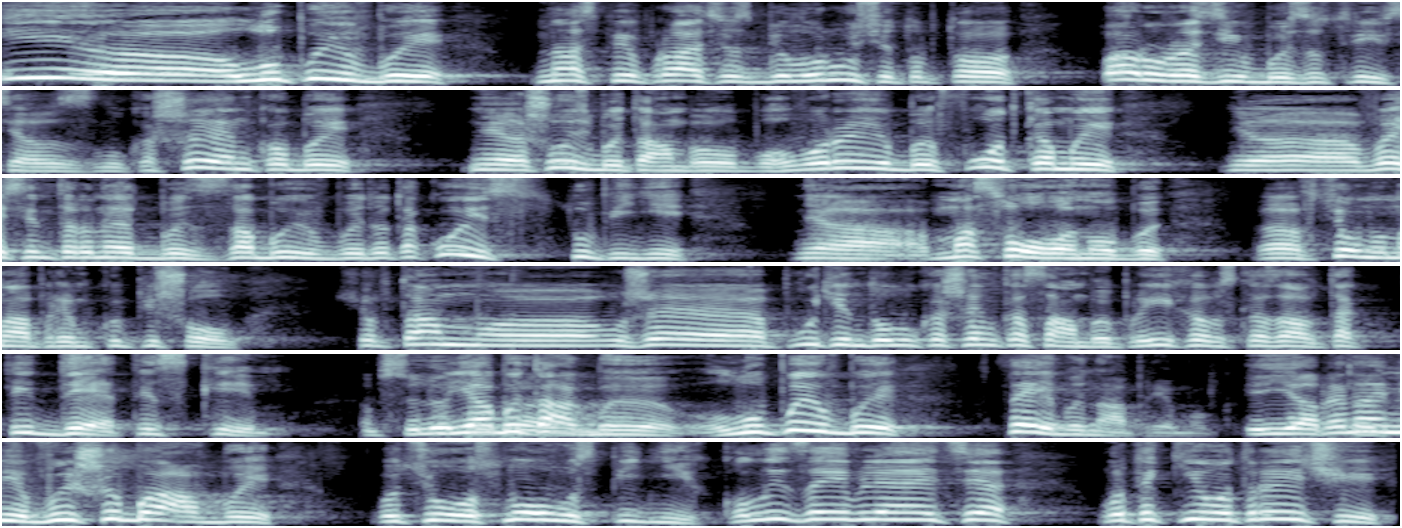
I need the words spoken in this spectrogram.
І е, лупив би на співпрацю з Білорусі, тобто пару разів би зустрівся з Лукашенко, би, е, щось би там би обговорив би, фотками весь інтернет би забив би до такої ступені е, масовано би е, в цьому напрямку пішов, щоб там е, уже Путін до Лукашенка сам би приїхав і сказав: так ти де, ти з ким? Абсолютно Ну, я би так би лупив би в цей би напрямок. І я Принаймні вишибав би оцю основу з під ніг. Коли заявляються отакі от речі,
